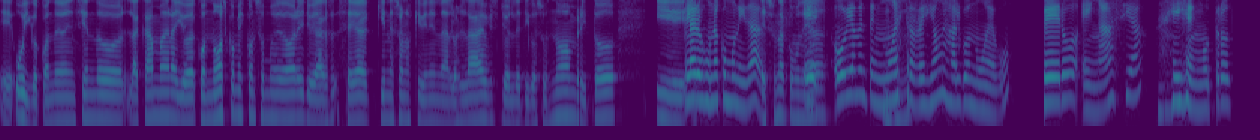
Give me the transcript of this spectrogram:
eh, uy, cuando enciendo la cámara, yo conozco a mis consumidores, yo ya sé quiénes son los que vienen a los lives, yo les digo sus nombres y todo. Y Claro, es una comunidad. es una Eh, comunidad. obviamente en nuestra región es algo nuevo, pero en Asia y en otros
